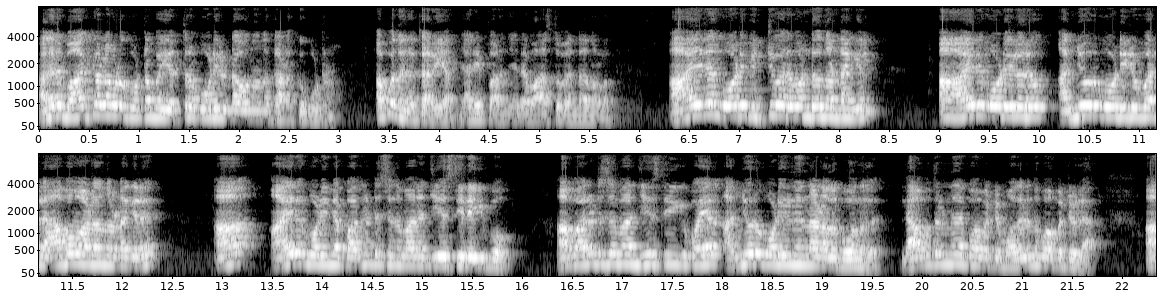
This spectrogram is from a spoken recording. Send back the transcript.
അങ്ങനെ ബാക്കിയുള്ള കൂടെ കൂട്ടുമ്പോൾ എത്ര കോടി ഉണ്ടാവുമെന്ന് കണക്ക് കൂട്ടണം. അപ്പോൾ നിങ്ങൾക്കറിയാം. ഞാൻ ഈ പറഞ്ഞതിന്റെ വാസ്തവം എന്താന്നുള്ളത്. ആയിരം കോടി വിറ്റുവരവുണ്ട് എന്നുണ്ടെങ്കിൽ ആ ആയിരം കോടിയിൽ ഒരു അഞ്ഞൂറ് കോടി രൂപ ലാഭമാണെന്നുണ്ടെങ്കിൽ ആ ആയിരം കോടിന്റെ പതിനെട്ട് ശതമാനം ജി എസ് ടിയിലേക്ക് പോകും. ആ പതിനെട്ട് ശതമാനം ജി എസ് ടിയിലേക്ക് പോയാൽ അഞ്ഞൂറ് കോടിയിൽ നിന്നാണ് അത് പോകുന്നത്. ലാഭത്തിൽ നിന്നേ പോകാൻ പറ്റും മുതലിൽ നിന്ന് പോകാൻ പറ്റൂല. ആ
